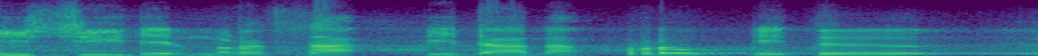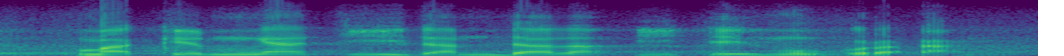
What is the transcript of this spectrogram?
Isi dia meresap di dalam perut kita. Maka mengaji dan dalam ilmu Quran.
